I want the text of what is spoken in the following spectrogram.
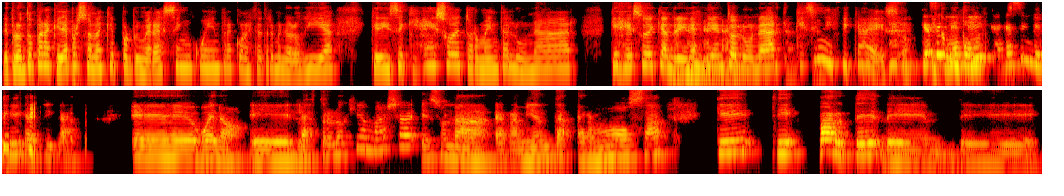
De pronto, para aquella persona que por primera vez se encuentra con esta terminología, que dice, ¿qué es eso de tormenta lunar? ¿Qué es eso de que Andreina es viento lunar? ¿Qué, significa eso? ¿Qué significa? ¿Qué significa, chicas? Eh, bueno, eh, la astrología maya es una herramienta hermosa que, parte de,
